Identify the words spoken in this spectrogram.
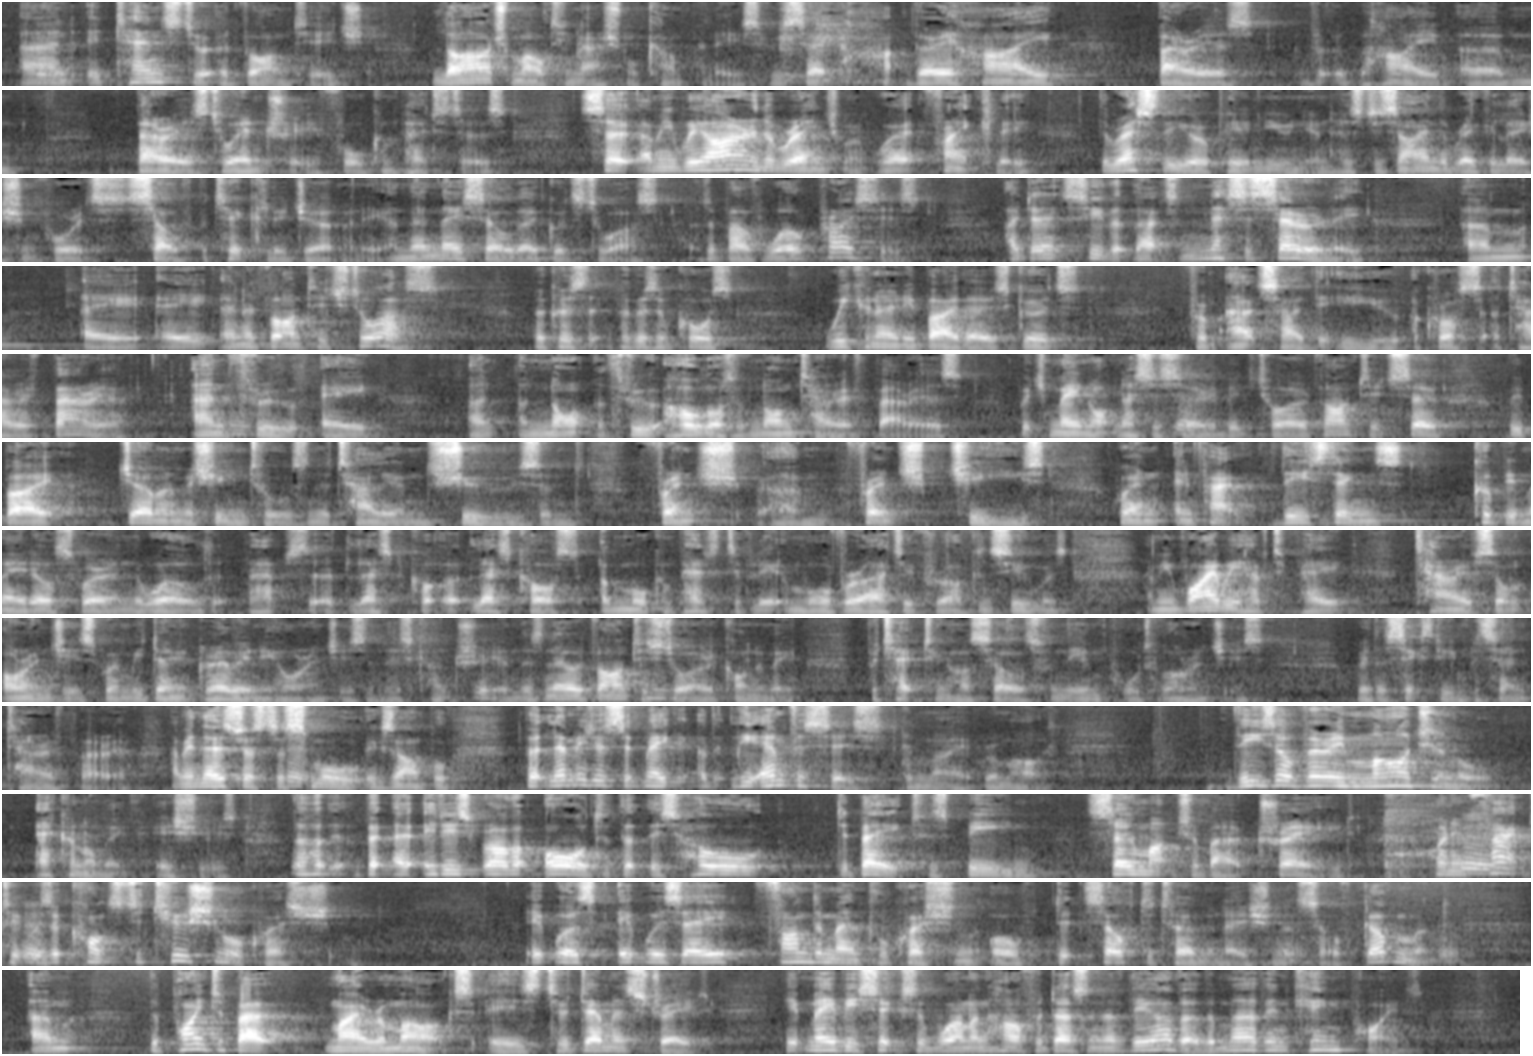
And it tends to advantage large multinational companies who set very high barriers, high um, barriers to entry for competitors. So, I mean, we are in an arrangement where, frankly, the rest of the European Union has designed the regulation for itself, particularly Germany, and then they sell their goods to us at above world prices. I don't see that that's necessarily um, a, a, an advantage to us because, because of course, we can only buy those goods from outside the EU across a tariff barrier. and mm. through, a, a, a non, through a whole lot of non tariff barriers, which may not necessarily be to our advantage. So we buy German machine tools and Italian shoes and French, um, French cheese, when in fact these things could be made elsewhere in the world, perhaps at less, co- at less cost and more competitively and more variety for our consumers. I mean, why we have to pay tariffs on oranges when we don't grow any oranges in this country, and there's no advantage to our economy protecting ourselves from the import of oranges with a 16% tariff barrier. I mean, there's just a small example. But let me just make the emphasis in my remarks. These are very marginal economic issues. But uh, it is rather odd that this whole debate has been so much about trade, when in mm. fact it was a constitutional question. It was, it was a fundamental question of self determination and self government. Um, the point about my remarks is to demonstrate it may be six of one and half a dozen of the other, the Mervyn King point.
